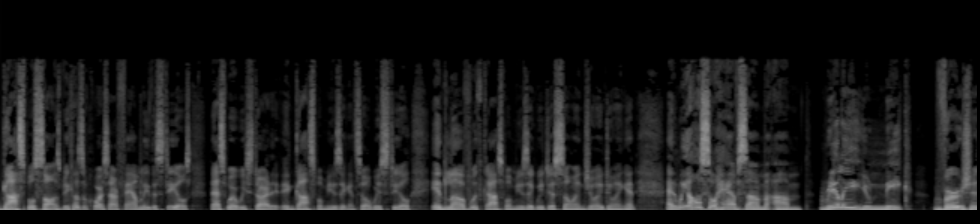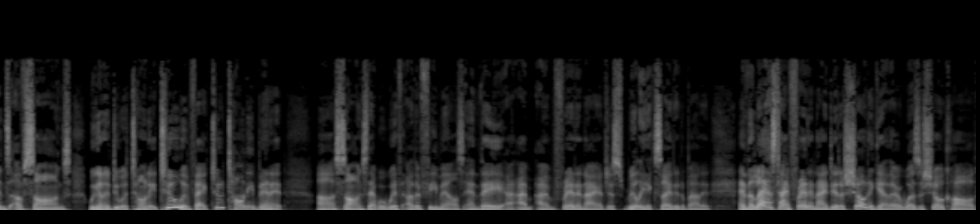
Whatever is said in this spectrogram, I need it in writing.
gospel songs. Because of course our family the Steeles that's where we started in gospel music. And so we're still in love with gospel music. We just so enjoy doing it. And we also have some um, really unique versions of songs. We're going to do a tony two in fact two tony bennett uh, songs that were with other females, and they, I'm, I'm, Fred and I are just really excited about it. And the last time Fred and I did a show together was a show called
